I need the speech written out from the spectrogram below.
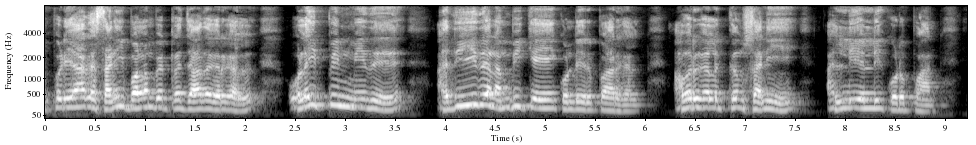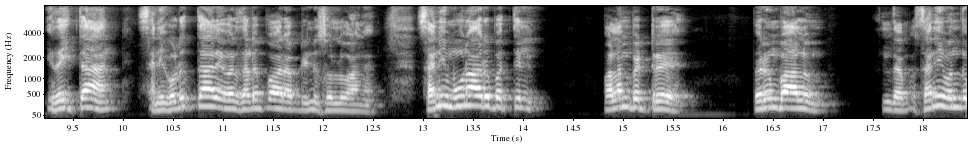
இப்படியாக சனி பலம் பெற்ற ஜாதகர்கள் உழைப்பின் மீது அதீத நம்பிக்கையை கொண்டிருப்பார்கள். அவர்களுக்கும் சனி அள்ளி அள்ளி கொடுப்பான். இதைத்தான் சனி கொடுத்தால் இவர் தடுப்பார் அப்படின்னு சொல்லுவாங்க. சனி மூணாறு பத்தில் பலம் பெற்று பெரும்பாலும் இந்த சனி வந்து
